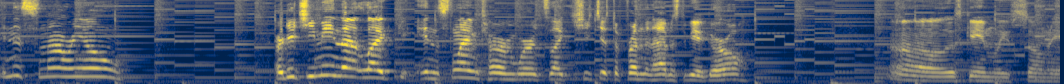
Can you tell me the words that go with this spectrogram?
In this scenario? Or did she mean that, like, in the slang term where it's like she's just a friend that happens to be a girl? Oh, this game leaves so many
